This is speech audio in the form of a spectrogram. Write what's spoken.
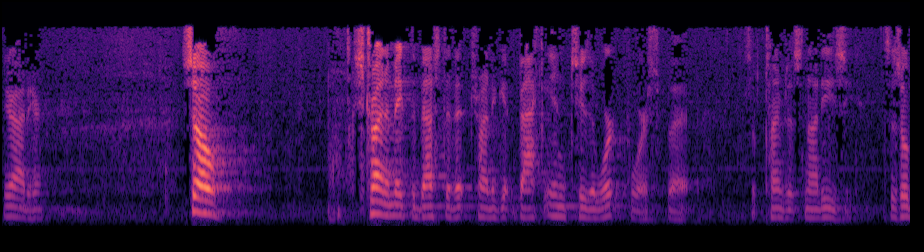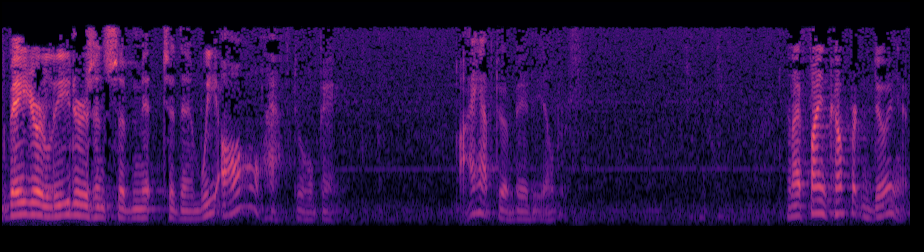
You're out of here. So he's trying to make the best of it, trying to get back into the workforce, but sometimes it's not easy. It says, Obey your leaders and submit to them. We all have to obey. I have to obey the elders. And I find comfort in doing it.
